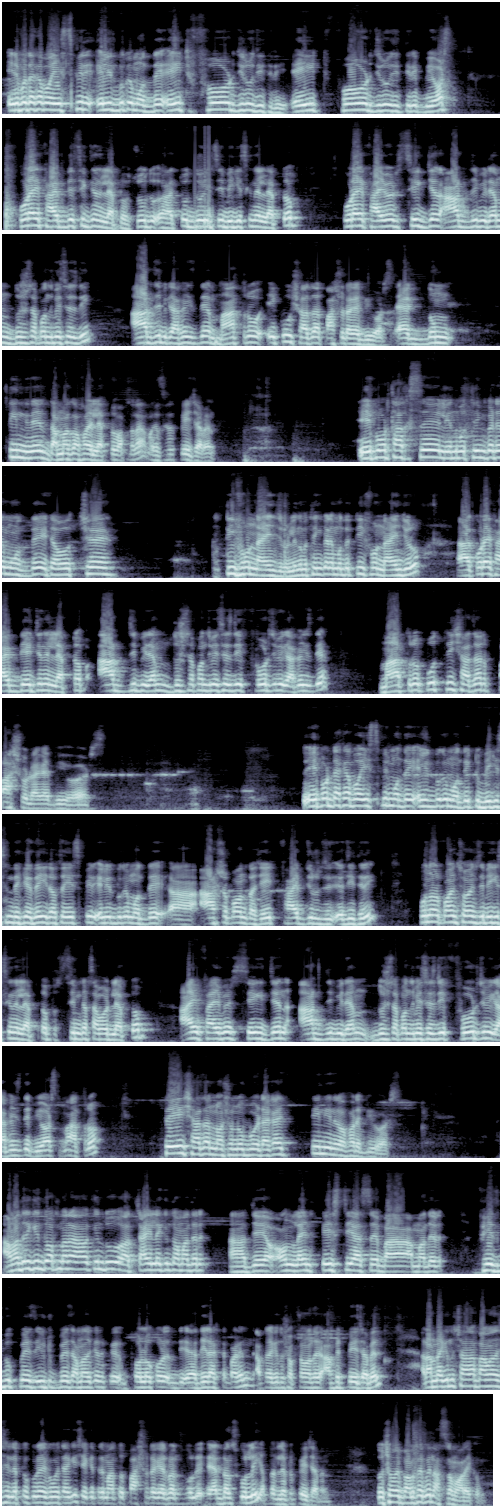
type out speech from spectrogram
এরপর দেখাবো এইচপির এলিট বুকের মধ্যে eight four zero G three eight four zero G three viewers core i five দিয়ে সিক্স জেন ল্যাপটপ চোদ্দ ইঞ্চি বিগ স্ক্রিনের ল্যাপটপ কোরাই ফাইভের সিক্স জেন আট জিবি র্যাম দুশো ছাপ্পান্ন জিবি এসএসডি আট জিবি গ্রাফিক্স দিয়ে মাত্র একুশ হাজার পাঁচশো টাকা ভিউয়ার্স একদম তিন দিনের দামাক অফার ল্যাপটপ আপনারা আমাদের কাছে পেয়ে যাবেন। এরপর থাকছে লেনোভো থিঙ্কপ্যাডের মধ্যে, এটা হচ্ছে T four nine zero Lenovo থিঙ্কপ্যাডের মধ্যে T four nine zero core i five দিয়ে জেনের ল্যাপটপ আট জিবি র্যাম দুশো ছাপ্পান্ন GB SSD four GB graphics দিয়ে মাত্র পঁচিশ হাজার পাঁচশো টাকায় ভিউয়ার্স তো এরপর দেখাবো এইচপির মধ্যে এলিট বুকের মধ্যে, একটু বিগেসিন দেখিয়ে দিই। এটা হচ্ছে এইচপির এলিট বুকের মধ্যে আটশো পঞ্চাশ eight five zero G three পনেরো পয়েন্ট ছয় ইঞ্চি বিগেসিনের laptop SIM card support laptop I ফাইভের সিক্স জেন আট জিবি র্যাম দুশো ছাপ্পান্ন GB SSD four GB graphics দিয়ে ভিউয়ার্স মাত্র তেইশ হাজার নশো নব্বই টাকায় তিন দিনের অফারে ভিউয়ার্স আমাদের কিন্তু আপনারা কিন্তু চাইলে কিন্তু আমাদের যে অনলাইন পেজটি আছে বা আমাদের ফেসবুক পেজ ইউটিউব পেজ আমাদেরকে ফলো করে দিয়ে রাখতে পারেন। আপনারা কিন্তু সবসময় আমাদের আপডেট পেয়ে যাবেন। আর আমরা কিন্তু সারা বাংলাদেশে ল্যাপটপ করে থাকি, সেক্ষেত্রে মাত্র পাঁচশো টাকা অ্যাডভান্স করলে অ্যাডভান্স করলেই আপনার ল্যাপটপ পেয়ে যাবেন। তো সবাই ভালো থাকবেন, আসসালামু আলাইকুম।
